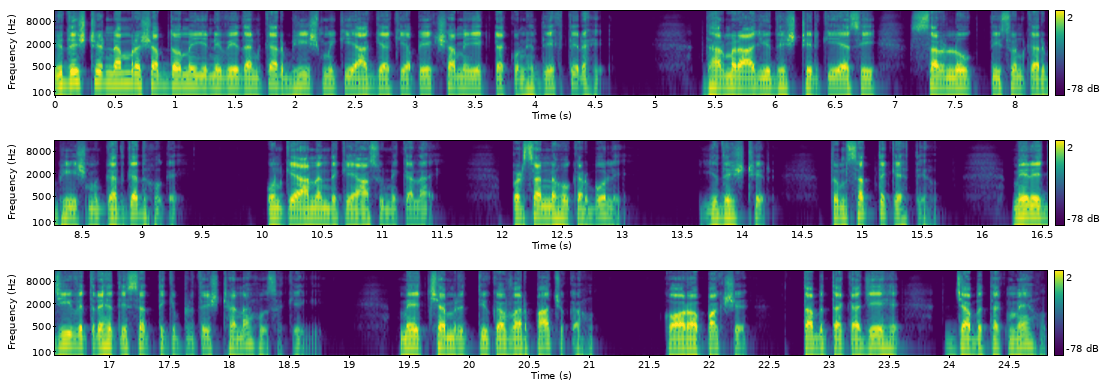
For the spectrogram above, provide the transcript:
युधिष्ठिर नम्र शब्दों में ये निवेदन कर भीष्म की आज्ञा की अपेक्षा में एकटक उन्हें देखते रहे। धर्मराज युधिष्ठिर की ऐसी सरलोक्ति सुनकर भीष्म गदगद हो गए। उनके आनंद के आँसू निकल आए। प्रसन्न होकर बोले, युधिष्ठिर, तुम सत्य कहते हो। मेरे जीवित रहते सत्य की प्रतिष्ठा न हो सकेगी। मैं इच्छा मृत्यु का वर पा चुका हूँ। कौरव पक्ष तब तक अजय है जब तक मैं हूँ।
